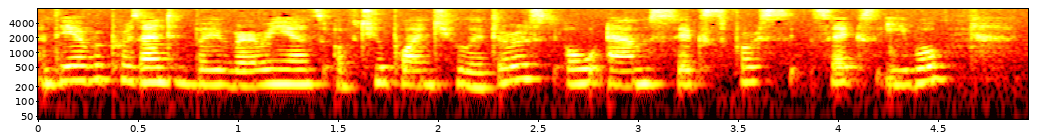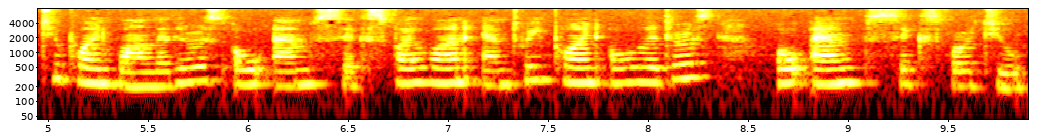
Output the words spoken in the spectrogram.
and they are represented by variants of 2.2 liters OM646 Evo, 2.1 liters OM651, and 3.0 liters OM642,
